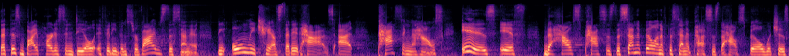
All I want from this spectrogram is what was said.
that this bipartisan deal, if it even survives the Senate, the only chance that it has at passing the House is if the House passes the Senate bill and if the Senate passes the House bill, which is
